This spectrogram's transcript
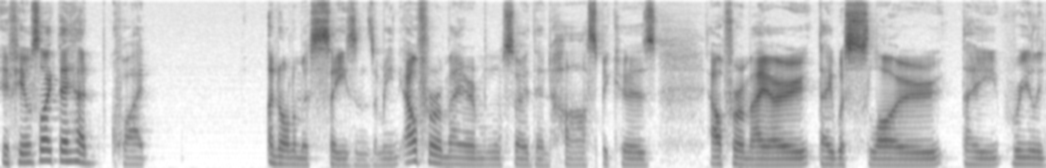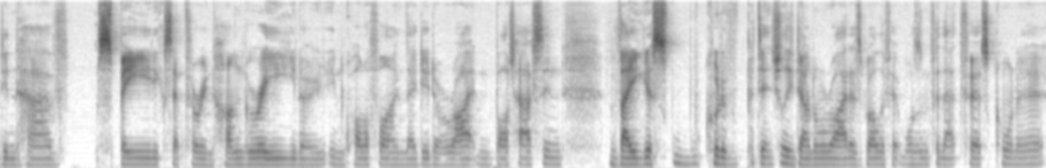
it feels like they had quite anonymous seasons. I mean, Alfa Romeo more so than Haas because Alfa Romeo, they were slow. They really didn't have speed except for in Hungary. You know, in qualifying, they did all right. And Bottas in Vegas could have potentially done all right as well if it wasn't for that first corner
